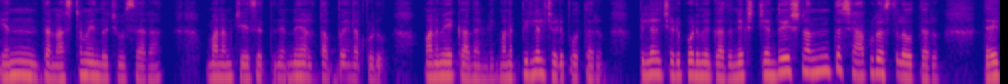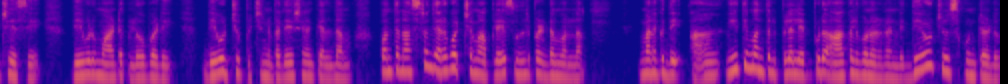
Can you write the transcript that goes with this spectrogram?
ఎంత నష్టమైందో చూసారా? మనం చేసే నిర్ణయాలు తప్పైనప్పుడు మనమే కాదండి మన పిల్లలు చెడిపోతారు. పిల్లలు చెడిపోవడమే కాదు నెక్స్ట్ జనరేషన్ అంతా శాపగ్రస్తులవుతారు. దయచేసి దేవుడి మాటకు లోబడి, దేవుడు చూపించిన ప్రదేశానికి వెళ్దాం. కొంత నష్టం జరగవచ్చు మా ప్లేస్ వదిలిపెట్టడం వల్ల. మనకు దే నీతిమంతుల పిల్లలు ఎప్పుడు ఆకలి కొనరండి. దేవుడు చూసుకుంటాడు.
